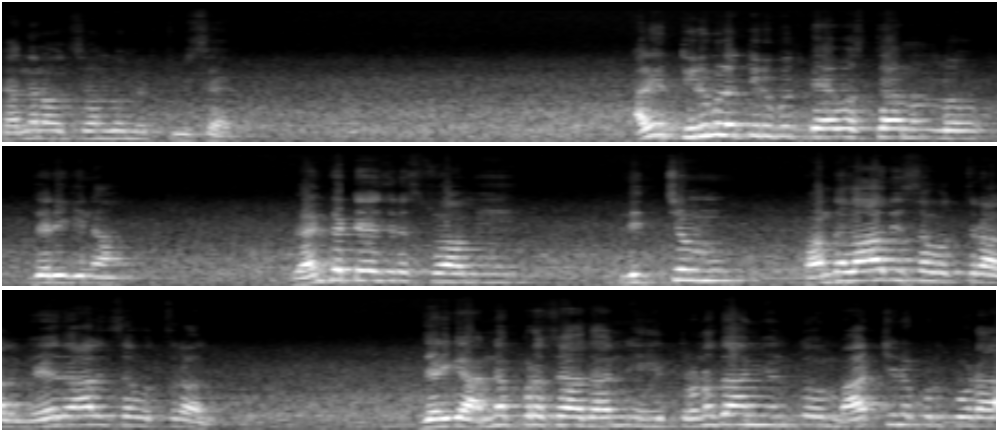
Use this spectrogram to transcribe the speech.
చందనోత్సవంలో మీరు చూశారు. అదే తిరుమల తిరుపతి దేవస్థానంలో జరిగిన వెంకటేశ్వర స్వామి నిత్యం వందలాది సంవత్సరాలు వేలాది సంవత్సరాలు జరిగే అన్నప్రసాదాన్ని తృణధాన్యంతో మార్చినప్పుడు కూడా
